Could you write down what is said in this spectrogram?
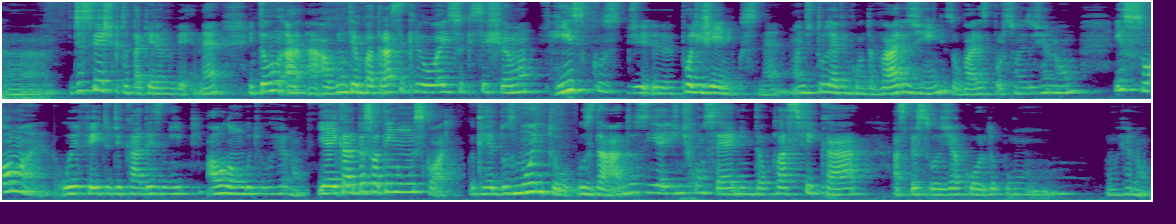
uh, desfecho que tu está querendo ver, né? Então, há, há, algum tempo atrás se criou isso que se chama riscos de, uh, poligênicos, né? Onde tu leva em conta vários genes ou várias porções do genoma e soma o efeito de cada SNP ao longo do genoma. E aí cada pessoa tem um score, o que reduz muito os dados e aí a gente consegue então classificar as pessoas de acordo com com o genoma.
